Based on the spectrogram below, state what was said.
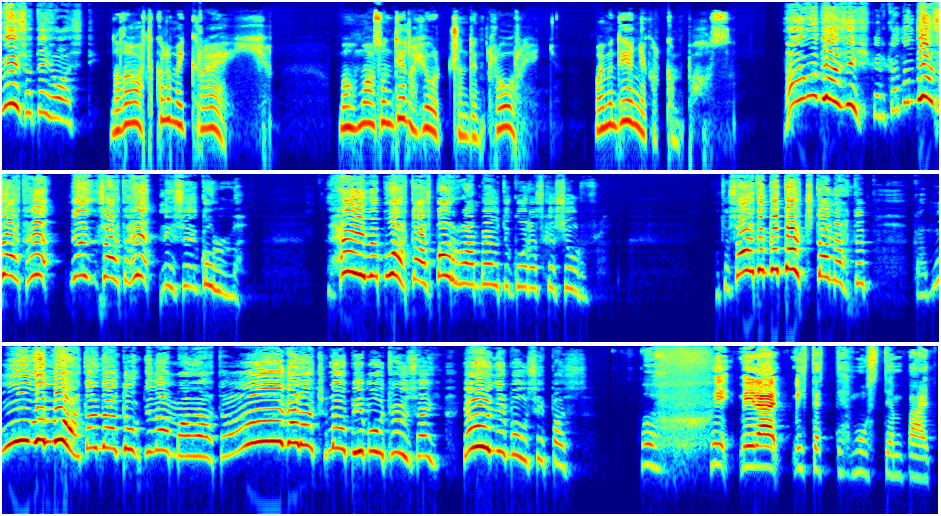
viisa tehoasti. No taht kalla mai grei. Mä mä sun tiena juurtsan den klorein. Mä mun tienä kalkan paas. No mun teus ihkari, katon tien sahte he, sahte he, niin se kulla. Heive puhtaas parhaan pöytäkuoraskä surra. Mutta saatan ka tatsta nähtä. Ka muugan luohtan täällä tuhti tammaa lähtää. Aika lots lopi muut ryysai. Ja unir puusi passa. Uh, minä mitätte musten päältä.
